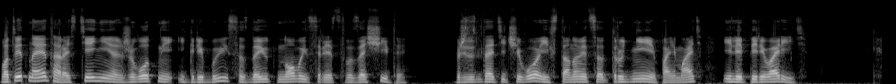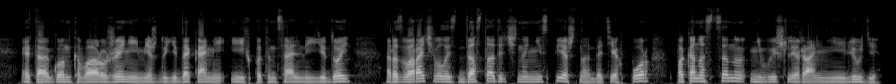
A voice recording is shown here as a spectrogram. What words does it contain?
В ответ на это растения, животные и грибы создают новые средства защиты, в результате чего их становится труднее поймать или переварить. Эта гонка вооружений между едоками и их потенциальной едой разворачивалась достаточно неспешно до тех пор, пока на сцену не вышли ранние люди.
